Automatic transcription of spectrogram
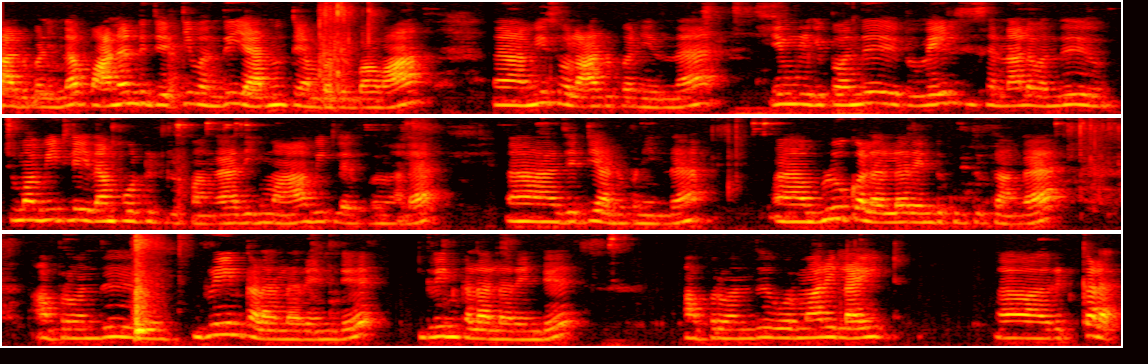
ஆர்டர் பண்ணியிருந்தேன். பன்னெண்டு ஜெட்டி வந்து இரநூத்தி ஐம்பது ரூபாவாம் மீஷோவில் ஆர்டர் பண்ணியிருந்தேன். இவங்களுக்கு இப்போ வந்து இப்போ வெயில் சீசன்னால் வந்து சும்மா வீட்லேயே தான் போட்டுட்ருப்பாங்க அதிகமாக வீட்டில் இருக்கிறதுனால. ஜெட்டி ஆர்டர் பண்ணியிருந்தேன். ப்ளூ கலரில் ரெண்டு கொடுத்துருக்காங்க. அப்புறம் வந்து க்ரீன் கலரில் ரெண்டு க்ரீன் கலரில் ரெண்டு. அப்புறம் வந்து ஒரு மாதிரி லைட் ரெட் கலர்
